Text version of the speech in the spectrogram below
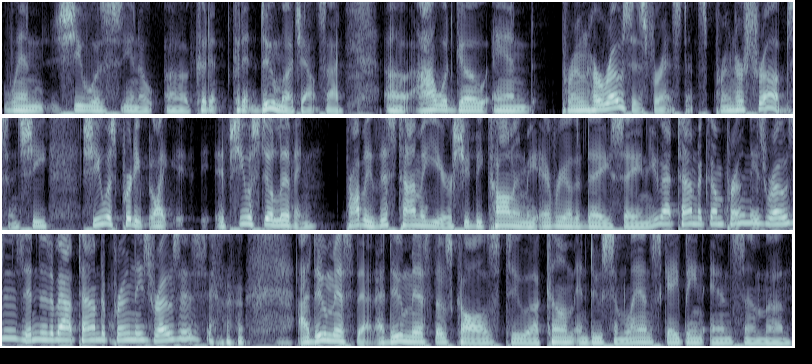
when she was, you know, uh, couldn't couldn't do much outside, uh, I would go and prune her roses, for instance, prune her shrubs, and she she was pretty like if she was still living, probably this time of year, she'd be calling me every other day saying, You got time to come prune these roses? Isn't it about time to prune these roses? I do miss that. I do miss those calls to uh, come and do some landscaping and some um,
